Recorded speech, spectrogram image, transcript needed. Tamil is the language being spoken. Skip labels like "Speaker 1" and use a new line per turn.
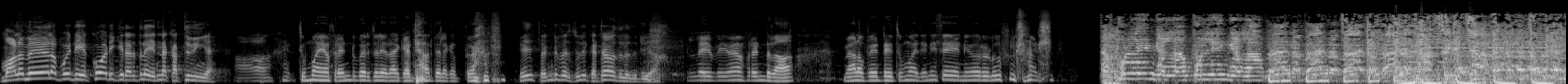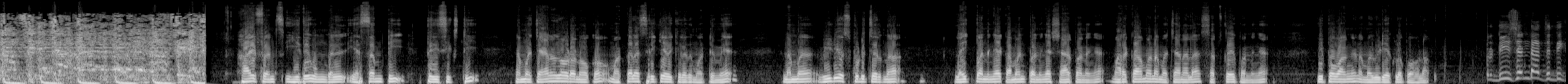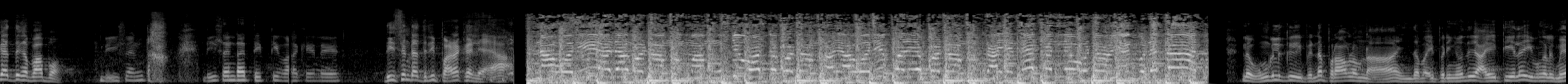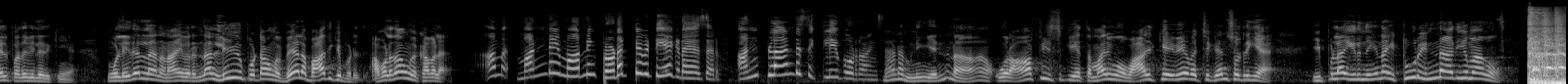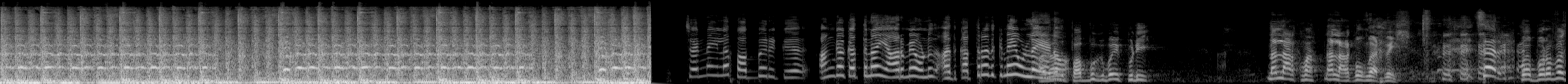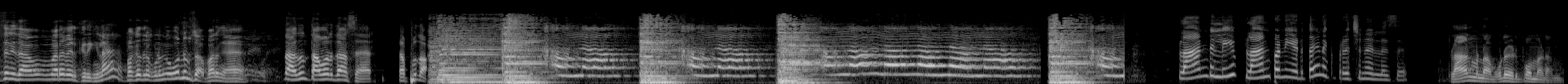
மலை மேல போயிட்டு எக்கோ அடிக்கிற இடத்துல என்ன கத்துவீங்க
சும்மா என் ஃப்ரெண்டு பேர் சொல்லி ஏதாவது கெட்ட வார்த்தையில கத்துவேன்
ஏய் ஃப்ரெண்டு பேர் சொல்லி கெட்டவத்துல இருந்துட்டியா
இல்லை இப்போ இவன் ஃப்ரெண்டு தான் மேலே போயிட்டு சும்மா ஜெனிசே நீ ஒரு லூ அப்படி
ஹாய் ஃப்ரெண்ட்ஸ் இது உங்கள் எஸ்எம்டி த்ரீ சிக்ஸ்டி நம்ம சேனலோட நோக்கம் மக்களை சிரிக்க வைக்கிறது மட்டுமே நம்ம வீடியோஸ் பிடிச்சிருந்தா லைக் பண்ணுங்கள் கமெண்ட் பண்ணுங்கள் ஷேர் பண்ணுங்கள் மறக்காமல் நம்ம சேனலை சப்ஸ்கிரைப் பண்ணுங்கள் இப்போ வாங்க நம்ம வீடியோக்குள்ளே போகலாம்.
ஒரு டீசெண்டா திட்டி கத்துங்க பாப்போம்.
டீசெண்டாக டீசெண்டாக திட்டி வளர்க்கல.
டீசெண்டா திட்டி பழக்கம் இல்லையா
நான் ஒரு மூஞ்சி மாயா ஒரு பழைய
இல்ல உங்களுக்கு இப்ப என்ன ப்ராப்ளம்னா இந்த இப்ப நீங்க வந்து ஐடில இவங்களுக்கு மேல் பதவியில இருக்கீங்க. உங்களுக்கு இதெல்லாம் என்னன்னா இவர் என்ன லீவ் போட்டா அவங்க வேலை பாதிக்கப்படுது. அவ்வளவுதான் உங்க கவலை.
ஆமா மண்டே மார்னிங் ப்ரொடக்டிவிட்டியே கிடையாது சார் அன்பிளான்டு சிக் லீவ் போடுறாங்க சார்
மேடம் நீங்க என்னன்னா ஒரு ஆபீஸ்க்கு ஏத்த மாதிரி உங்க வாழ்க்கையவே வச்சுக்கன்னு சொல்றீங்க. இப்பெல்லாம் இருந்தீங்கன்னா டூர் இன்னும் அதிகமாகும்.
சென்னையில பப் இருக்கு. அங்க கத்துனா யாருமே ஒண்ணு அது கத்துறதுக்குனே உள்ள இடம்.
பப்புக்கு போய் குடி. நல்லா இருக்குமா? நல்லா இருக்கும் உங்க அட்வைஸ்
சார்
இப்போ ப்ரொஃபஸர் இதை வரவேற்கிறீங்களா? பக்கத்துல கொடுங்க. ஒரு நிமிஷம் பாருங்க. அதுவும் தவறு தான் சார். தப்பு தான்
Oh no. Oh no. Oh no, no, no, no, no.
Planned leave plan பண்ணி எடுத்தா எனக்கு பிரச்சனை இல்லை சார்.
பிளான் பண்ணாம கூட எடுப்போம் மேடம்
